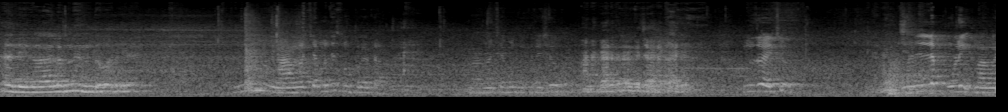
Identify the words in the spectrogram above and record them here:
കലികാലം എന്ത് പറയാ? സൂപ്പർ കേട്ടോ മാങ്ങ ചമ്മന്തി. കഴിച്ചു? അനക്കാരത്തിലൊക്കെ ചനക്കാര് ഇത് കഴിച്ചു? നല്ല പുളി മാങ്ങ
